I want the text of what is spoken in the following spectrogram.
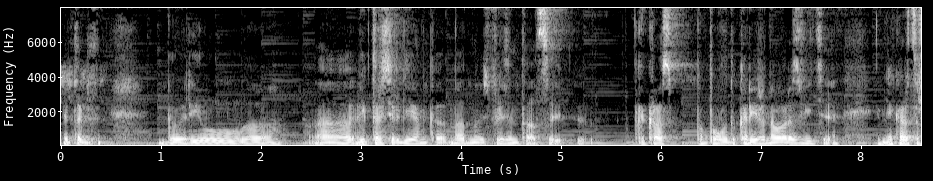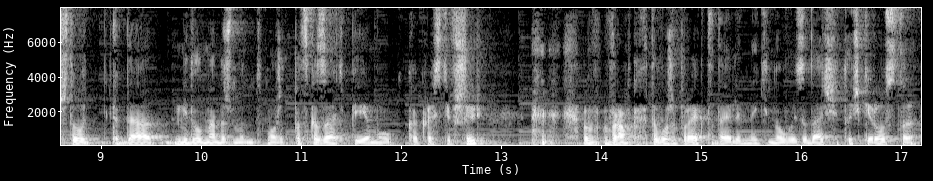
Это говорил э, э, Виктор Сергеенко на одной из презентаций как раз по поводу карьерного развития. И мне кажется, что когда middle management может подсказать PM, как расти вширь, в рамках того же проекта, да, или найти новые задачи, точки роста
